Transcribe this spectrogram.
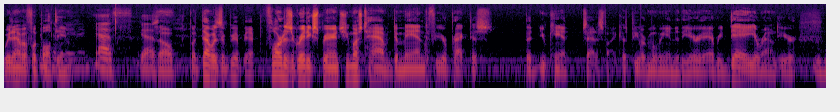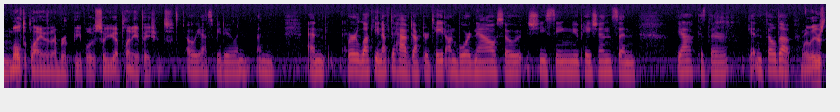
we didn't have a football team, Intimidating. Yes, yes. so but that was a, Florida's a great experience. You must have demand for your practice that you can't satisfy because people are moving into the area every day around here, Mm-hmm. multiplying the number of people. So you got plenty of patients. Oh yes, we do, and and and we're lucky enough to have Dr. Tate on board now, so she's seeing new patients, and yeah, because they're getting filled up. Well, there's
